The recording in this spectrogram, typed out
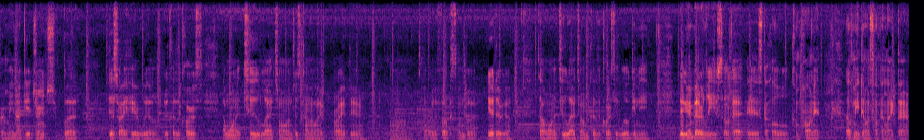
or may not get drenched, but this right here will because of course I want it to latch on just kind of like right there. Um, it's not really focusing, but yeah, there we go. So I wanted to latch on because of course it will give me bigger and better leaves. So that is the whole component of me doing something like that.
